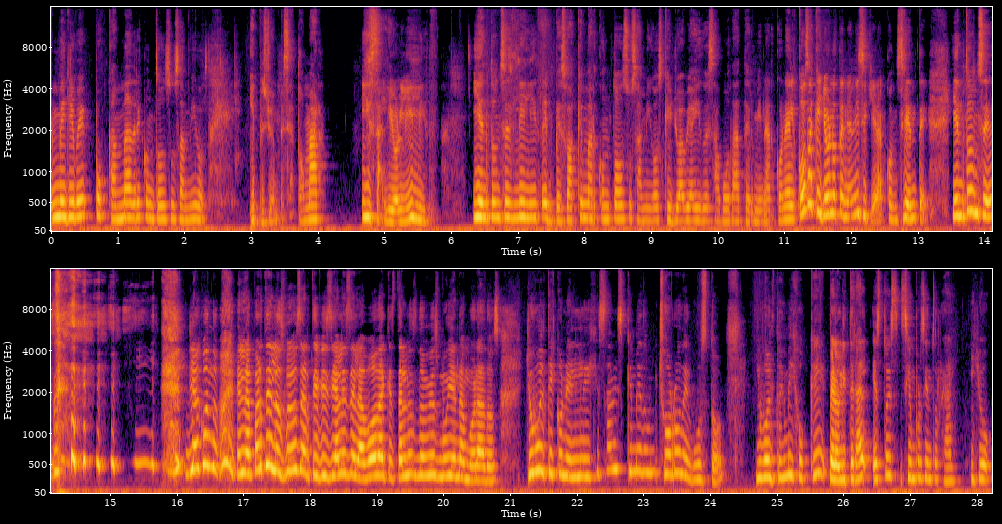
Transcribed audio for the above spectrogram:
me llevé poca madre con todos sus amigos. Y pues yo empecé a tomar y salió Lilith. Y entonces Lilith empezó a quemar con todos sus amigos que yo había ido a esa boda a terminar con él, cosa que yo no tenía ni siquiera consciente. Y entonces, ya cuando en la parte de los fuegos artificiales de la boda, que están los novios muy enamorados, yo volteé con él y le dije, ¿sabes qué? Me da un chorro de gusto. Y volteó y me dijo, ¿qué? Pero literal, esto es 100% real. Y yo,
